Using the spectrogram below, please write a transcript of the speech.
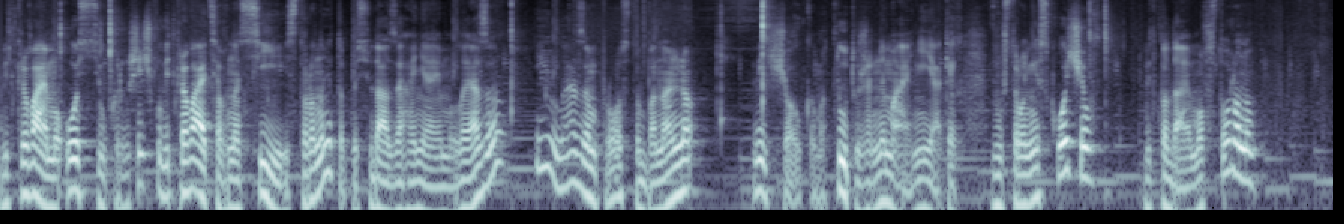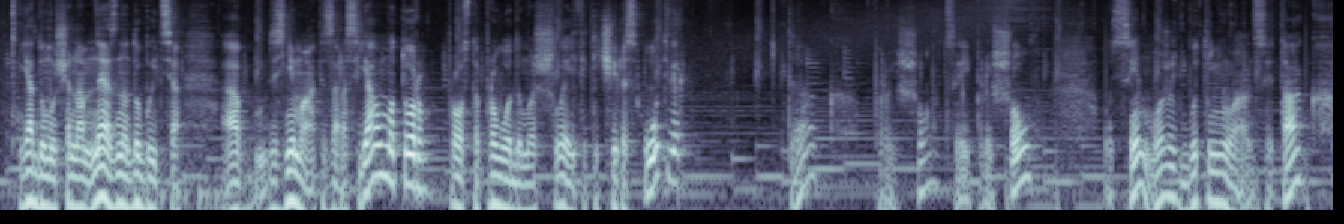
відкриваємо ось цю кришечку. Відкривається вона з цієї сторони, тобто сюди заганяємо лезо і лезом просто банально відщолкуємо. Тут уже немає ніяких двосторонніх скотчів. Відкладаємо в сторону. Я думаю, що нам не знадобиться е, знімати зараз яв мотор. Просто проводимо шлейфики через отвір. Так, пройшов, цей пройшов. Ось цим можуть бути нюанси. Так,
